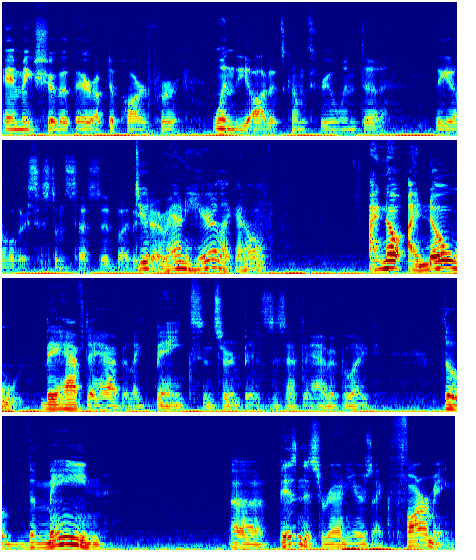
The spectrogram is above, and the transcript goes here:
and make sure that they're up to par for when the audits come through and uh, they get all their systems tested by the Dude, government. around here, like I don't. I know, I know they have to have it. Like banks and certain businesses have to have it, but like the the main uh, business around here is like farming.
